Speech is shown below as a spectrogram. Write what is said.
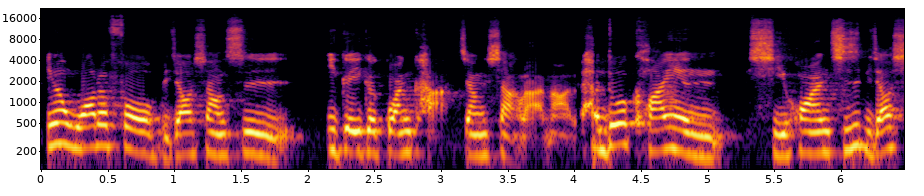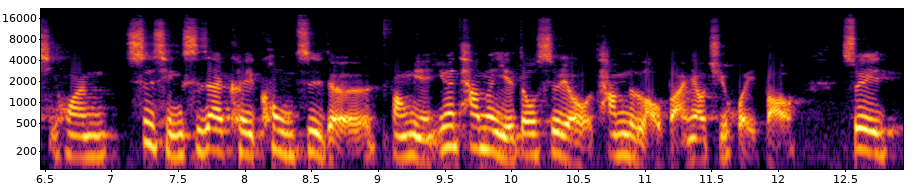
因为 waterfall 比较像是。一个一个关卡这样下来嘛，很多 client 喜欢，其实比较喜欢事情是在可以控制的方面，因为他们也都是有他们的老板要去回报，所以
